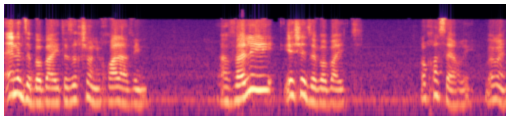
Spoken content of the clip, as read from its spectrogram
אין את זה בבית, אז איכשהו אני יכולה להבין. אבל לי, יש את זה בבית. לא חסר לי, באמת.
